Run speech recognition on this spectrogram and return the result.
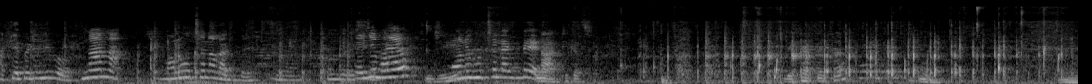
আটকে পেটে নিব? না না মনে হচ্ছে না লাগবে। এই যে ভাইয়া মনে হচ্ছে লাগবে? না ঠিক আছে। দেখে আপনারটা। হুম। হুম।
